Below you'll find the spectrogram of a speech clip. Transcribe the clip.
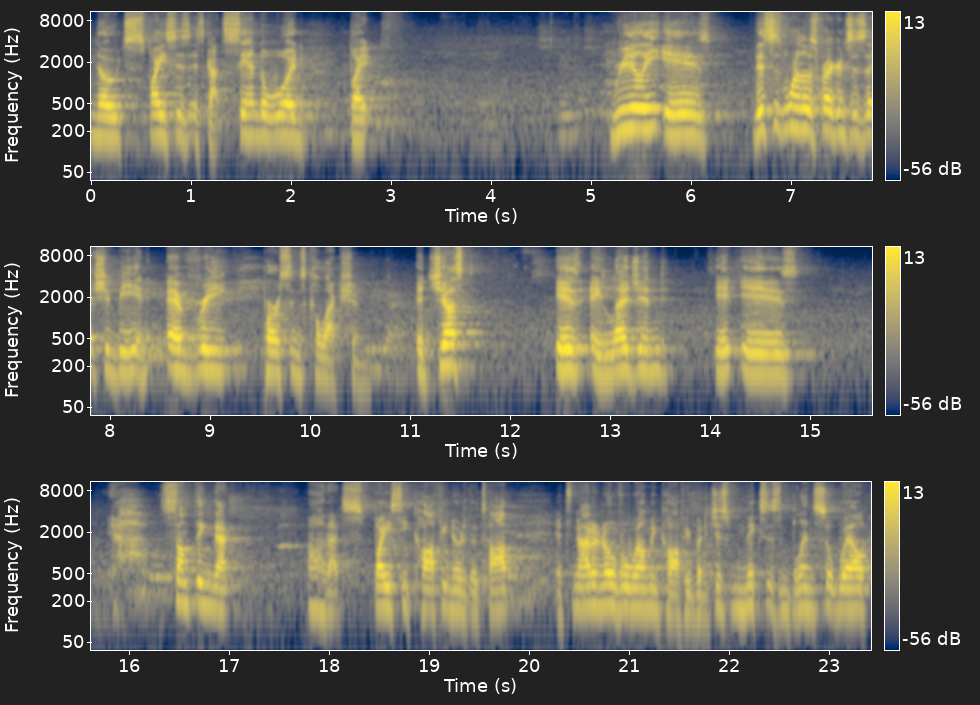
notes, spices, it's got sandalwood, but really is, this is one of those fragrances that should be in every person's collection. It just is a legend. It is something that, oh, that spicy coffee note at the top. It's not an overwhelming coffee, but it just mixes and blends so well.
